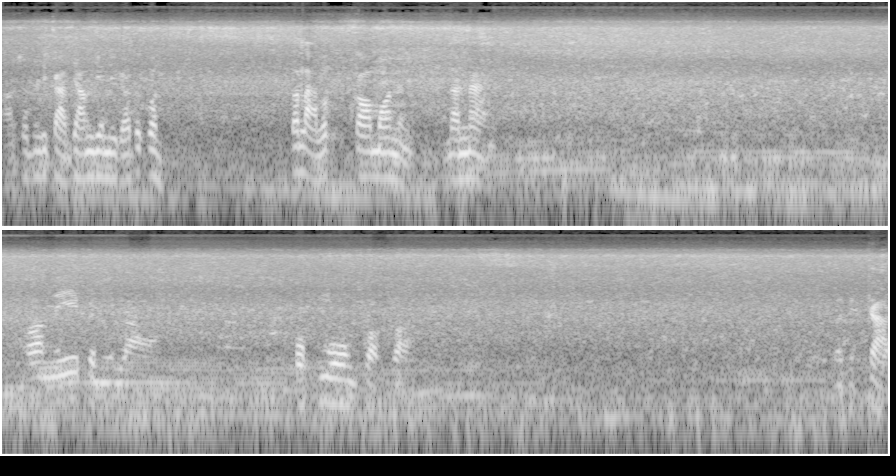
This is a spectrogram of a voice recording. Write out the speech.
อ่าชมบรรยากาศยามเย็นอีกแล้วทุกคน ตลาดรถกมหนึ่งด้านหน้า ตอนนี้เป็นเวลาหกโมงกว่ากว่าบรรยากาศ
